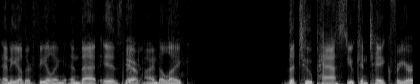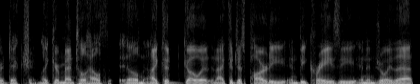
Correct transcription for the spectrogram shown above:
any other feeling, and that is that Yeah. kind of like the two paths you can take for your addiction like your mental health illness i could go it and i could just party and be crazy and enjoy that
